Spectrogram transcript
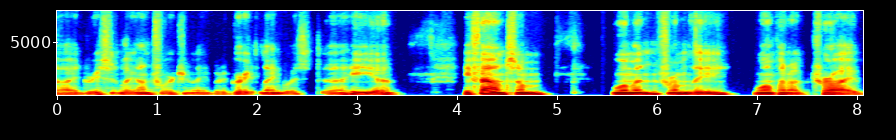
died recently, unfortunately, but a great linguist. Uh, he, uh, he found some woman from the Wampanoag tribe,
